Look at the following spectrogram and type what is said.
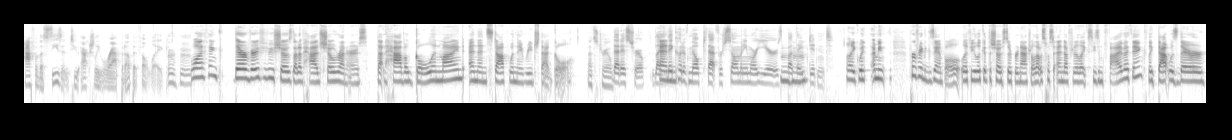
half of a season to actually wrap it up, it felt like. Mm-hmm. Well, I think there are very few shows that have had showrunners that have a goal in mind and then stop when they reach that goal. That's true. That is true. Like they could have milked that for so many more years, but they Mhm. didn't. Like when I mean, perfect example. If you look at the show Supernatural, that was supposed to end after like season five, I think. Like that was their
